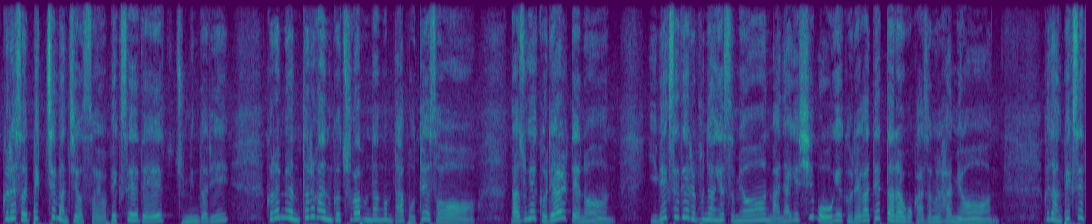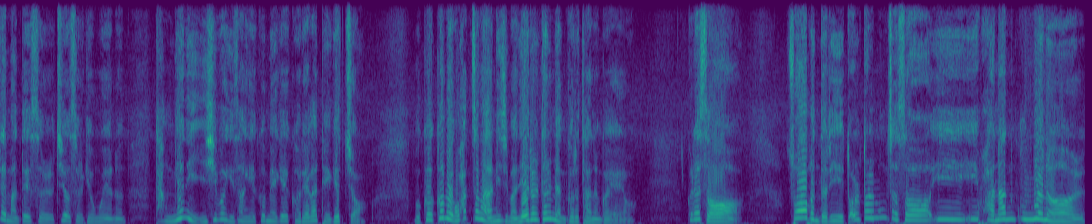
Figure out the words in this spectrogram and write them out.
그래서 100채만 지었어요. 100세대 주민들이. 그러면 들어간 그 추가 분담금 다 보태서 나중에 거래할 때는 200세대를 분양했으면 만약에 15억에 거래가 됐다라고 가정을 하면 그냥 100세대만 됐을 지었을 경우에는 당연히 20억 이상의 금액에 거래가 되겠죠. 뭐 그 금액은 확정은 아니지만 예를 들면 그렇다는 거예요. 그래서 조합원들이 똘똘 뭉쳐서 이, 이 화난 국면을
